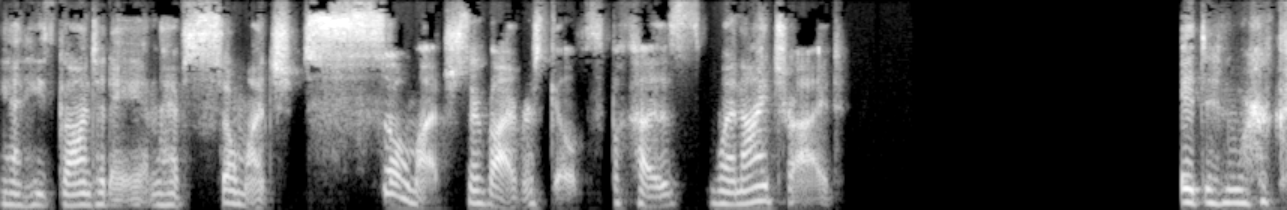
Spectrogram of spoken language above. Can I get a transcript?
And he's gone today and I have so much so much survivor's guilt because when I tried it didn't work.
